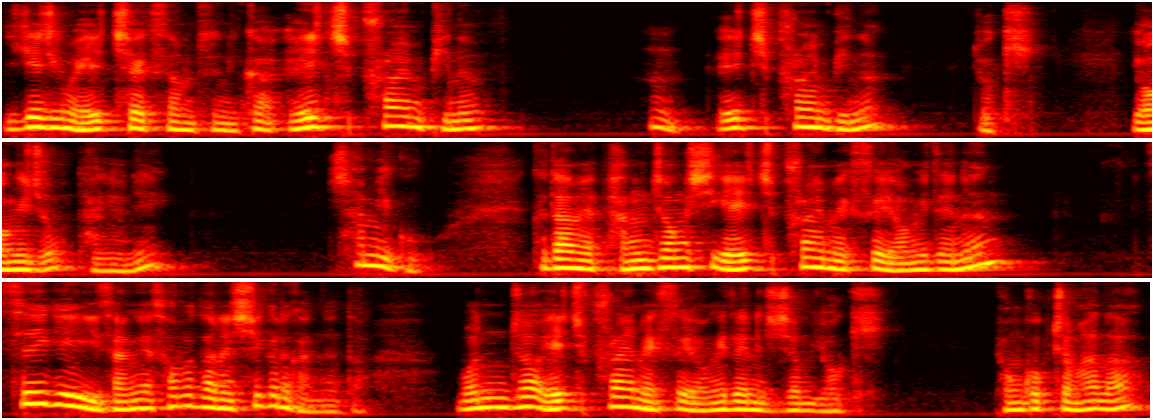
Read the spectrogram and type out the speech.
이게 지금 hx 함수니까 h 프라임 b는 음, h 프라임 b는 여기 0이죠 당연히. 참이고. 그 다음에 방정식 h 프라임 x가 0이 되는 3개 이상의 서로 다른 시그널 갖는다. 먼저 h 프라임 x가 0이 되는 지점 여기. 변곡점 하나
